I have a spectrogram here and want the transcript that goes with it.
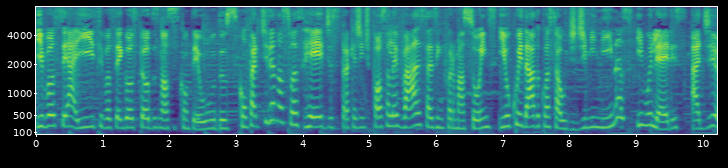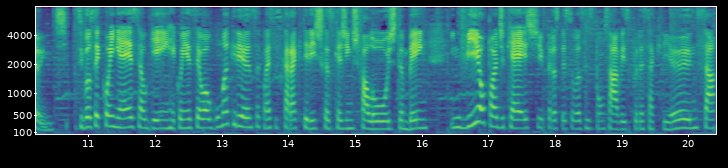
E você aí, se você gostou dos nossos conteúdos, compartilha nas suas redes para que a gente possa levar essas informações e o cuidado com a saúde de meninas e mulheres adiante. Se você conhece alguém, reconheceu alguma criança com essas características que a gente falou hoje também, envia o podcast para as pessoas responsáveis por essa criança.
